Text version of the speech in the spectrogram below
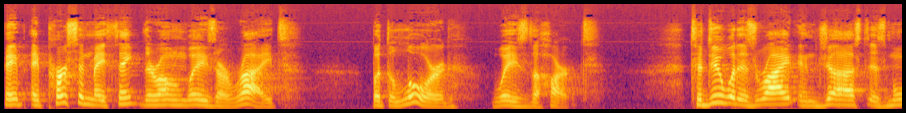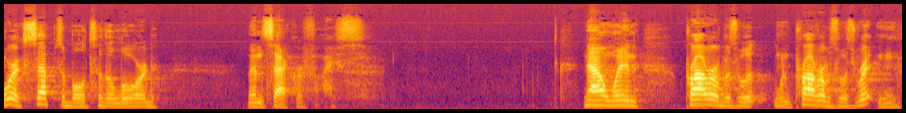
a, a person may think their own ways are right, but the Lord weighs the heart. To do what is right and just is more acceptable to the Lord than sacrifice. Now, when Proverbs, was, when Proverbs was written,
